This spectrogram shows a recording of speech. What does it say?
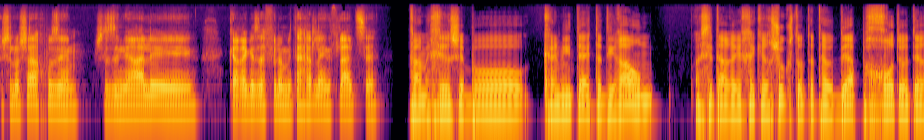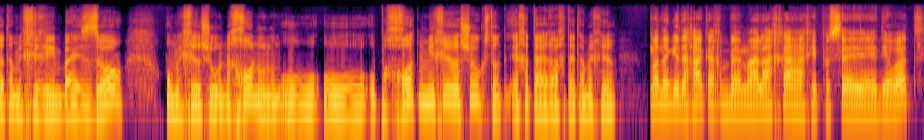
שלושה אחוזים שזה נראה לי כרגע זה אפילו מתחת לאינפלציה. והמחיר שבו קנית את הדירה הוא עשית הרי חקר שוק זאת אומרת אתה יודע פחות או יותר את המחירים באזור הוא מחיר שהוא נכון הוא, הוא, הוא, הוא פחות ממחיר השוק זאת אומרת איך אתה הערכת את המחיר. בוא נגיד אחר כך במהלך החיפושי דירות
